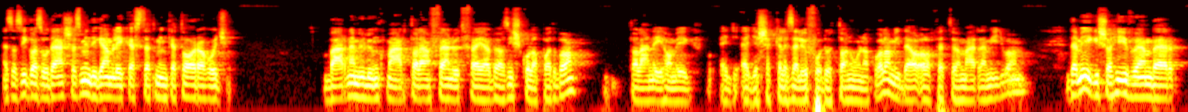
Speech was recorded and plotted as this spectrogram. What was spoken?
ez az igazodás, ez mindig emlékeztet minket arra, hogy bár nem ülünk már talán felnőtt fejjel be az iskolapadba, talán néha még egy, egyesekkel ez előfordult tanulnak valami, de alapvetően már nem így van. De mégis a hívő ember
